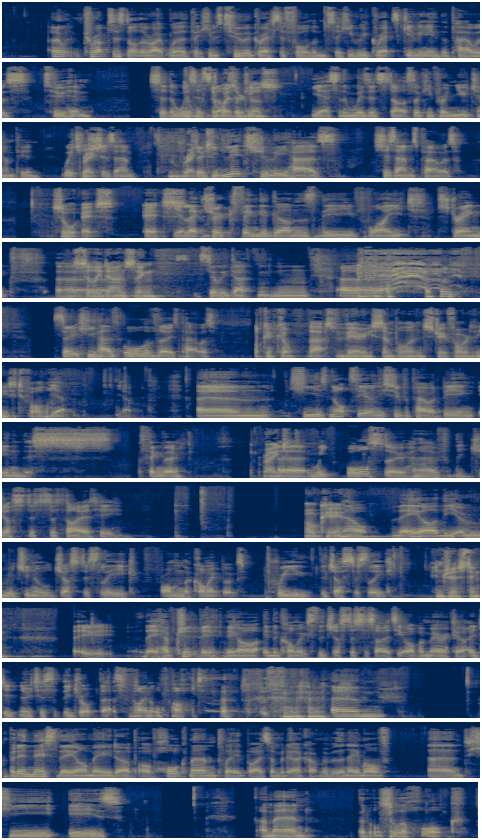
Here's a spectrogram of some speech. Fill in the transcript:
I don't corrupt is not the right word but he was too aggressive for them so he regrets giving the powers to him so the wizard The starts wizard looking, does. yeah so the wizard starts looking for a new champion which Right. is shazam Right. so he literally has shazam's powers So it's it's the electric finger guns, the flight, strength, uh, silly dancing. silly da- mm, uh, so he has all of those powers. Okay, cool. That's very simple and straightforward and easy to follow. Yeah, yeah. Um, he is not the only superpowered being in this thing, though. Right. Uh, we also have the Justice Society. okay. Now, they are the original Justice League from the comic books, pre the Justice League. Interesting. they they have they, they are in the comics the Justice Society of America. I did notice that they dropped that final part. um, but in this, they are made up of Hawkman, played by somebody I can't remember the name of, and he is a man, but also a hawk.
